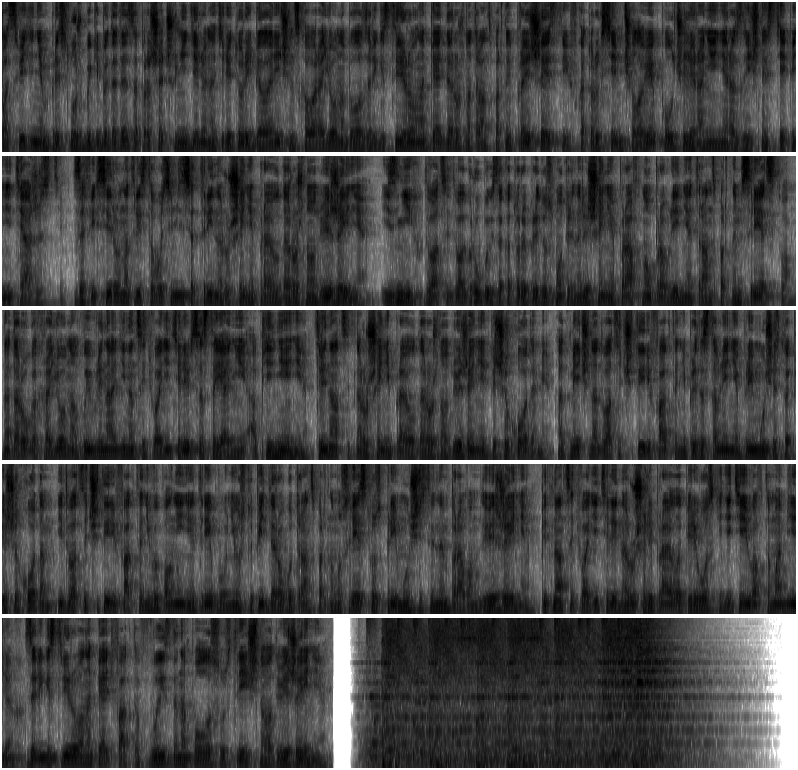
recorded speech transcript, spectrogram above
По сведениям пресс-службы ГИБДД, за прошедшую неделю на территории Белореченского района было зарегистрировано 5 дорожно-транспортных происшествий, в которых 7 человек получили ранения различной степени тяжести. Зафиксировано 383 нарушения правил дорожного движения. Из них 22 грубых, за которые предусмотрено лишение прав на управление транспортным средством. На дорогах района выявлено 11 водителей в состоянии опьянения, 13 нарушений правил дорожного движения пешеходами. Отмечено 24 факта непредоставления преимущества пешеходам пешеходам и 24 факта невыполнения требований уступить дорогу транспортному средству с преимущественным правом движения. 15 водителей нарушили правила перевозки детей в автомобилях. Зарегистрировано 5 фактов выезда на полосу встречного движения.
